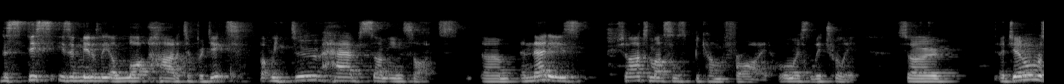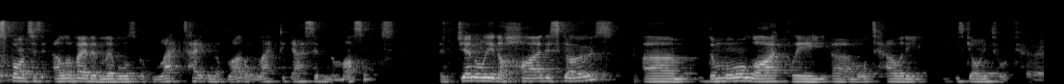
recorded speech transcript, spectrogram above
this, this is admittedly a lot harder to predict, but we do have some insights. Um, and that is sharks' muscles become fried, almost literally. So a general response is elevated levels of lactate in the blood or lactic acid in the muscles. And generally, the higher this goes, um, the more likely uh, mortality is going to occur.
